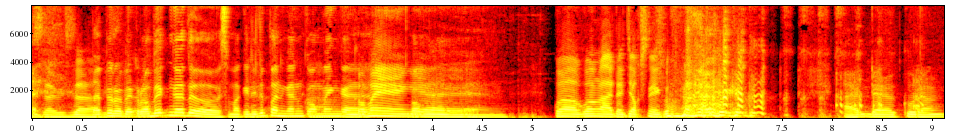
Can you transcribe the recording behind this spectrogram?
bisa, bisa. Tapi robek-robek enggak tuh? Semakin di depan kan komeng kan? Komeng, iya, iya. gua gua nggak ada jokes nih gua. Ada kurang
